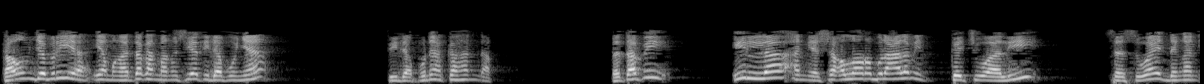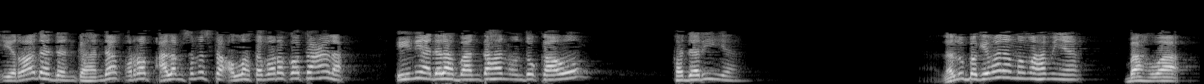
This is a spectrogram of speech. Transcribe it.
kaum Jabriyah yang mengatakan manusia tidak punya tidak punya kehendak. Tetapi illa an yasha Allah rabbul alamin kecuali sesuai dengan iradah dan kehendak Rabb alam semesta Allah tabaraka taala. Ini adalah bantahan untuk kaum Qadariyah. Lalu bagaimana memahaminya? Bahwa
